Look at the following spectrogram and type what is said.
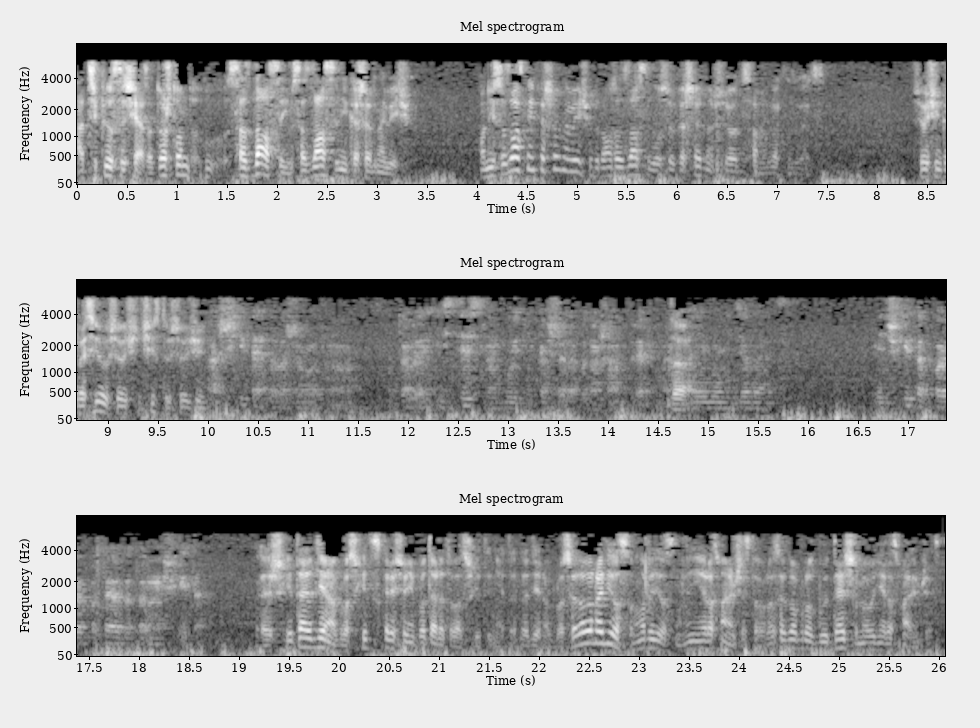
отчепился сейчас, а то, что он создался им, создался некошерной вещью. Он не создался некошерной вещью, когда он создался, было все кошерно, все это самое, как называется. Все очень красиво, все очень чисто, все очень. А шхита этого животного, которое, естественно, будет не потому что он трефный, Да. его не делает. Ведь шхита по путер, это тоже шхита. Э, Шхита отдельный вопрос. Шхита, скорее всего, не путер это у вас шхита нет. Это отдельный вопрос. Это он родился, он родился. Мы не рассматриваем сейчас этот вопрос. Этот вопрос будет дальше, мы его не рассматриваем сейчас.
